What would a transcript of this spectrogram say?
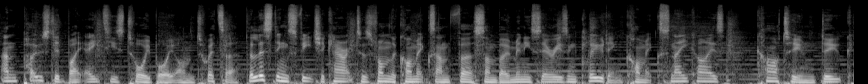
and posted by 80s Toy Boy on Twitter. The listings feature characters from the comics and first Sunbow miniseries including Comic Snake Eyes, Cartoon Duke,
